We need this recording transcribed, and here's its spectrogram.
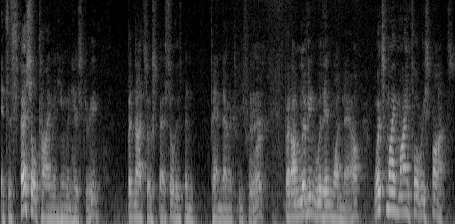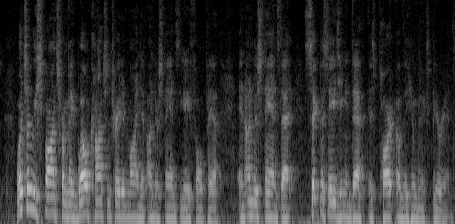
it's a special time in human history, but not so special. There's been pandemics before, but I'm living within one now. What's my mindful response? What's a response from a well concentrated mind that understands the Eightfold Path and understands that sickness, aging, and death is part of the human experience?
